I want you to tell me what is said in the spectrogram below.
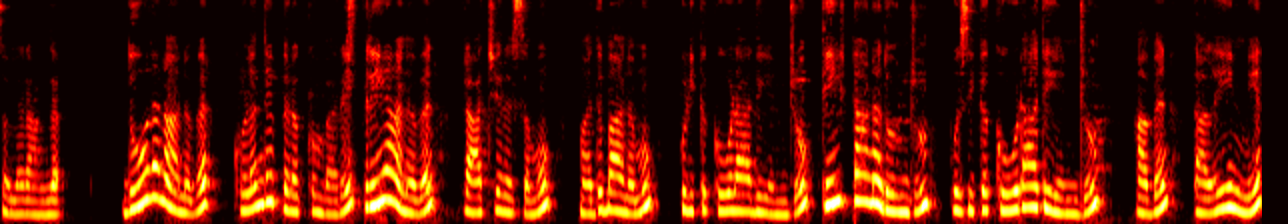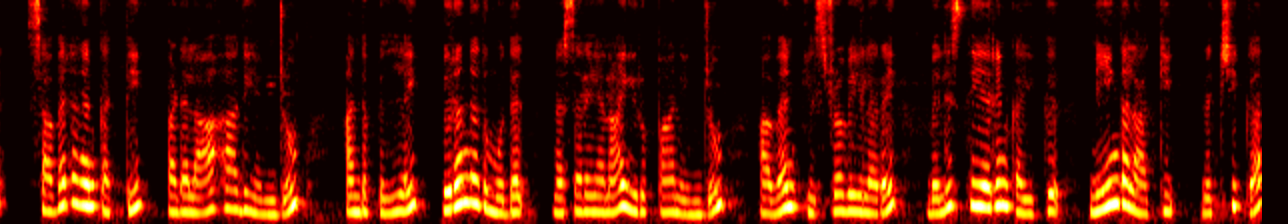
சொல்லறாங்க. தூதனானவர் குழந்தை பிறக்கும் வரை ஸ்திரீயானவள் திராட்சரசமும் மதுபானமும் குடிக்கக்கூடாது என்றும் தீட்டானதொன்றும் புசிக்க கூடாது என்றும் அவன் தலையின் மேல் சவரகன் கத்தி படலாகாது என்றும் அந்த பிள்ளை பிறந்தது முதல் நசரையனாய் இருப்பான் என்றும் அவன் இஸ்ரவேலரை பெலிஸ்தியரின் கைக்கு நீங்களாக்கி ரட்சிக்க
